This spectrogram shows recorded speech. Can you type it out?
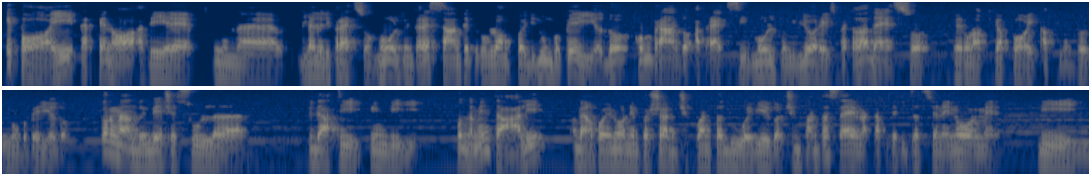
e poi, perché no, avere un eh, livello di prezzo molto interessante per un long poi di lungo periodo, comprando a prezzi molto migliori rispetto ad adesso, per un'ottica poi appunto di lungo periodo. Tornando invece sul, sui dati quindi fondamentali, abbiamo poi un earning per share di 52,56, una capitalizzazione enorme di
